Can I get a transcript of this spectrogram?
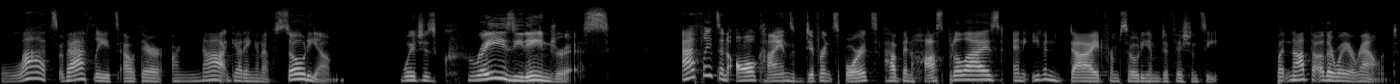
lots of athletes out there are not getting enough sodium, which is crazy dangerous. Athletes in all kinds of different sports have been hospitalized and even died from sodium deficiency, but not the other way around.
